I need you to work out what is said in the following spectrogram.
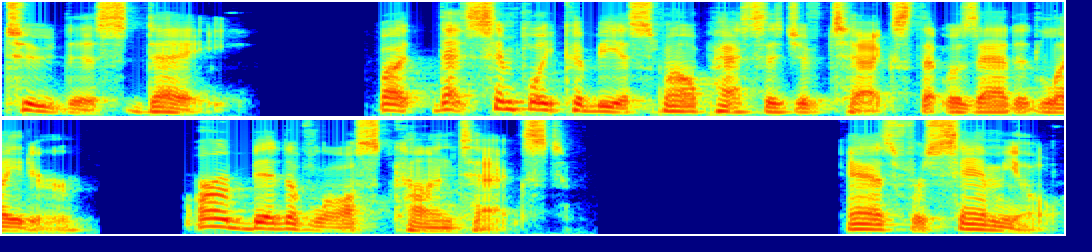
to this day. But that simply could be a small passage of text that was added later, or a bit of lost context. As for Samuel,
